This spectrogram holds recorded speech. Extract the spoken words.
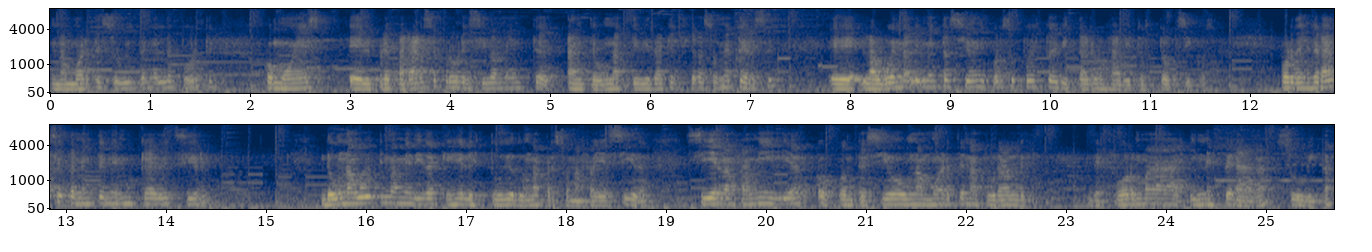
una muerte súbita en el deporte, como es el prepararse progresivamente ante una actividad que quiera someterse, eh, la buena alimentación y por supuesto evitar los hábitos tóxicos. Por desgracia también tenemos que decir de una última medida que es el estudio de una persona fallecida. Si en la familia aconteció una muerte natural de, forma inesperada, súbita,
